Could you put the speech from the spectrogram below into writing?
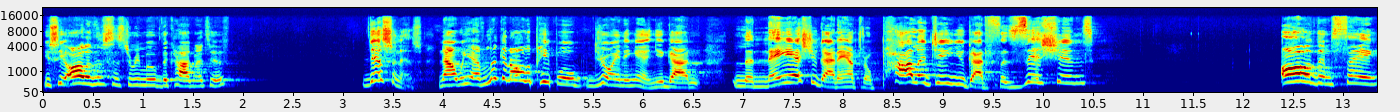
You see, all of this is to remove the cognitive dissonance. Now we have, look at all the people joining in. You got Linnaeus, you got anthropology, you got physicians. All of them saying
